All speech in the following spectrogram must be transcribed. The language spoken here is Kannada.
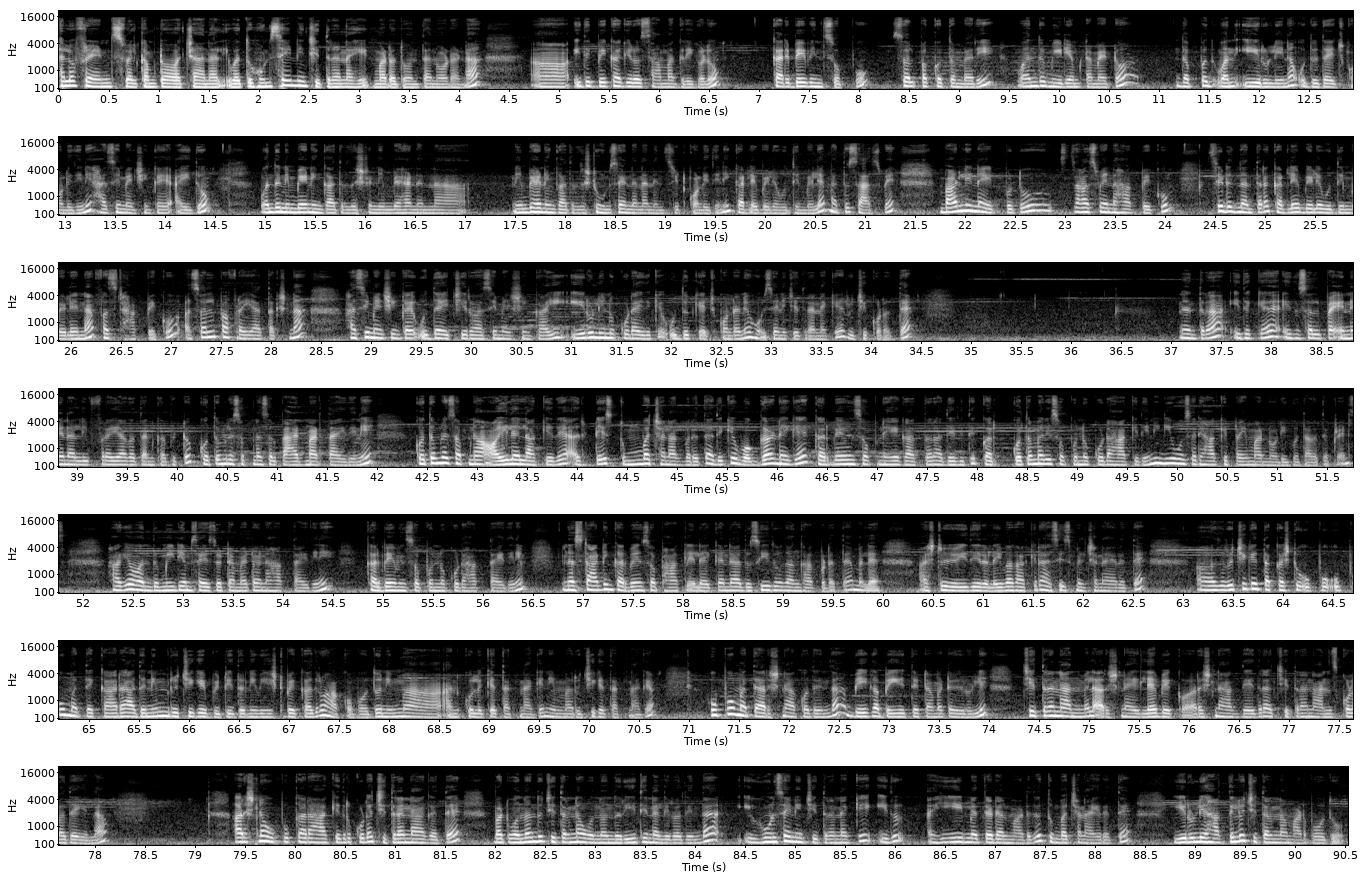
Hello friends welcome to our channel ಇವತ್ತು ಹುಣಸೆಹಣ್ಣಿನ ಚಿತ್ರಾನ್ನ ಹೇಗೆ ಮಾಡೋದು ಅಂತ ನೋಡೋಣ. ಇದಕ್ಕೆ ಬೇಕಾಗಿರೋ ಸಾಮಗ್ರಿಗಳು, ಕರಿಬೇವಿನ ಸೊಪ್ಪು, ಸ್ವಲ್ಪ ಕೊತ್ತಂಬರಿ, ಒಂದು ಮೀಡಿಯಮ್ ಟೊಮೆಟೊ ದಪ್ಪದ ಒಂದು ಈರುಳ್ಳಿನ ಉದ್ದುದ ಹೆಚ್ಕೊಂಡಿದ್ದೀನಿ ಹಸಿಮೆಣಸಿನ್ಕಾಯಿ ಐದು, ಒಂದು ನಿಂಬೆಹಣ್ಣಿನ ಗಾತ್ರದಷ್ಟು ನಿಂಬೆಹಣ್ಣನ್ನು ನಿಂಬೆಹಣ್ಣಿನ ಗಾತ್ರದಷ್ಟು ಹುಣಸೆಹಣ್ಣನ್ನು ನೆನೆಸಿಟ್ಕೊಂಡಿದ್ದೀನಿ, ಕಡಲೆಬೇಳೆ, ಉದ್ದಿನಬೇಳೆ ಮತ್ತು ಸಾಸಿವೆ. ಬಾಣಲಿನ ಇಟ್ಬಿಟ್ಟು ಸಾಸಿವೆನ ಹಾಕಬೇಕು. ಸಿಡಿದ ನಂತರ ಕಡಲೆಬೇಳೆ, ಉದ್ದಿನಬೇಳೆನ ಫಸ್ಟ್ ಹಾಕಬೇಕು. ಸ್ವಲ್ಪ ಫ್ರೈ ಆದ ತಕ್ಷಣ ಹಸಿಮೆಣಸಿನ್ಕಾಯಿ, ಉದ್ದ ಹೆಚ್ಚಿರೋ ಹಸಿಮೆಣಸಿನ್ಕಾಯಿ, ಈರುಳ್ಳಿನೂ ಕೂಡ ಇದಕ್ಕೆ ಉದ್ದಕ್ಕೆ ಹೆಚ್ಕೊಂಡ್ರೆ ಹುಣಸೆಹಣ್ಣು ಚಿತ್ರಾನ್ನಕ್ಕೆ ರುಚಿ ಕೊಡುತ್ತೆ. ನಂತರ ಇದಕ್ಕೆ ಇದು ಸ್ವಲ್ಪ ಎಣ್ಣೆನಲ್ಲಿ ಫ್ರೈ ಆಗೋ ತನಕ ಬಿಟ್ಟು ಕೊತ್ತಂಬರಿ ಸೊಪ್ಪನ್ನ ಸ್ವಲ್ಪ ಆ್ಯಡ್ ಮಾಡ್ತಾ ಇದ್ದೀನಿ. ಕೊತ್ತಂಬರಿ ಸೊಪ್ಪನ್ನ ಆಯಿಲಲ್ಲಿ ಹಾಕಿದರೆ ಅದ್ರ ಟೇಸ್ಟ್ ತುಂಬ ಚೆನ್ನಾಗಿ ಬರುತ್ತೆ. ಅದಕ್ಕೆ ಒಗ್ಗರಣೆಗೆ ಕರ್ಬೇವಿನ ಸೊಪ್ಪನ್ನ ಹೇಗೆ ಹಾಕ್ತಾರೋ ಅದೇ ರೀತಿ ಕರ್, ಕೊತ್ತಂಬರಿ ಸೊಪ್ಪನ್ನು ಕೂಡ ಹಾಕಿದ್ದೀನಿ. ನೀವು ಒಂದ್ಸರಿ ಹಾಕಿ ಟ್ರೈ ಮಾಡಿ ನೋಡಿ ಗೊತ್ತಾಗುತ್ತೆ ಫ್ರೆಂಡ್ಸ್ ಹಾಗೆ ಒಂದು ಮೀಡಿಯಮ್ ಸೈಜು ಟೊಮೆಟೊನ ಹಾಕ್ತಾ ಇದ್ದೀನಿ. ಕರಿಬೇವಿನ ಸೊಪ್ಪನ್ನು ಕೂಡ ಹಾಕ್ತಾ ಇದ್ದೀನಿ. ನಾನು ಸ್ಟಾರ್ಟಿಂಗ್ ಕರ್ಬೇವಿನ ಸೊಪ್ಪು ಹಾಕಲಿಲ್ಲ ಯಾಕೆಂದರೆ ಅದು ಸೀದೋದಂಗೆ ಹಾಕ್ಬಿಡುತ್ತೆ. ಆಮೇಲೆ ಅಷ್ಟು ಇದಿರಲ್ಲ ಇವಾಗ ಹಾಕಿದ್ರೆ ಹಸಿ ಸ್ಮೆಲ್ ಚೆನ್ನಾಗಿರುತ್ತೆ. ಆ, ರುಚಿಗೆ ತಕ್ಕಷ್ಟು ಉಪ್ಪು ಉಪ್ಪು ಮತ್ತು ಖಾರ ಅದು ನಿಮ್ಮ ರುಚಿಗೆ ಬಿಟ್ಟಿದ್ದು. ನೀವು ಎಷ್ಟು ಬೇಕಾದರೂ ಹಾಕೋಬೋದು ನಿಮ್ಮ ಅನುಕೂಲಕ್ಕೆ ತಕ್ಕನಾಗೆ ನಿಮ್ಮ ರುಚಿಗೆ ತಕ್ಕನಾಗೆ ಉಪ್ಪು ಮತ್ತು ಅರಿಶಿನ ಹಾಕೋದ್ರಿಂದ ಬೇಗ ಬೇಯುತ್ತೆ ಟೊಮೆಟೊ ಈರುಳ್ಳಿ. ಚಿತ್ರಾನ್ನ ಅಂದಮೇಲೆ ಅರಿಶಿನ ಇರಲೇಬೇಕು. ಅರಿಶಿನ ಹಾಕದೇ ಇದ್ದರೆ ಅದು ಚಿತ್ರಾನ್ನ ಅನಿಸ್ಕೊಳ್ಳೋದೇ ಇಲ್ಲ. ಅರಿಶಿನ ಉಪ್ಪು ಖಾರ ಹಾಕಿದರೂ ಕೂಡ ಚಿತ್ರಾನ್ನ ಆಗುತ್ತೆ. ಬಟ್ ಒಂದೊಂದು ಚಿತ್ರಾನ್ನ ಒಂದೊಂದು ರೀತಿಯಲ್ಲಿರೋದ್ರಿಂದ ಈ ಹುಣಸೆಹಣ್ಣಿನ ಚಿತ್ರಾನ್ನಕ್ಕೆ ಇದು ಈ ಮೆಥಡಲ್ಲಿ ಮಾಡಿದ್ರೆ ತುಂಬ ಚೆನ್ನಾಗಿರುತ್ತೆ. ಈರುಳ್ಳಿ ಹಾಕ್ದಲ್ಲೂ ಚಿತ್ರಾನ್ನ ಮಾಡ್ಬೋದು.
